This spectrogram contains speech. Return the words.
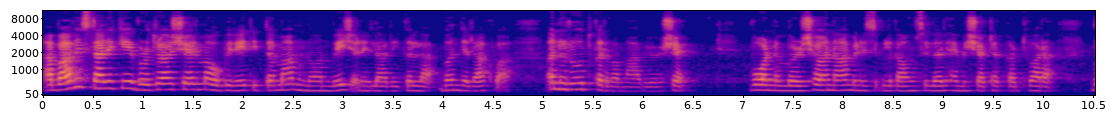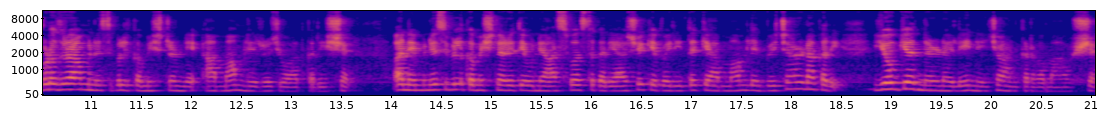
આ બાવીસ તારીખે વડોદરા શહેરમાં ઊભી રહેતી તમામ નોનવેજ અને લારી ગલ્લા બંધ રાખવા અનુરોધ કરવામાં આવ્યો છે. વોર્ડ નંબર છના મ્યુનિસિપલ કાઉન્સિલર હેમિશા ઠક્કર દ્વારા વડોદરા મ્યુનિસિપલ કમિશનરને આ મામલે રજૂઆત કરી છે. અને મ્યુનિસિપલ કમિશનરે તેઓને આશ્વસ્ત કર્યા છે કે વહેલી તકે આ મામલે વિચારણા કરી યોગ્ય નિર્ણય લઈને જાણ કરવામાં આવશે.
